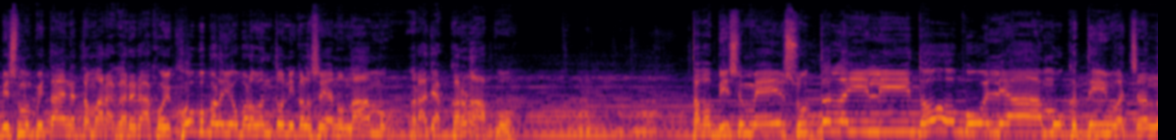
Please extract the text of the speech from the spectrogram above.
ભીષ્મ પિતા એને તમારા ઘરે રાખો, એ ખૂબ બળિયો બળવંતો નીકળશે, એનું નામ રાજા કર્ણ આપો. તવ ભીષ્મે સુત લઈ લીધો બોલ્યા મુખથી વચન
